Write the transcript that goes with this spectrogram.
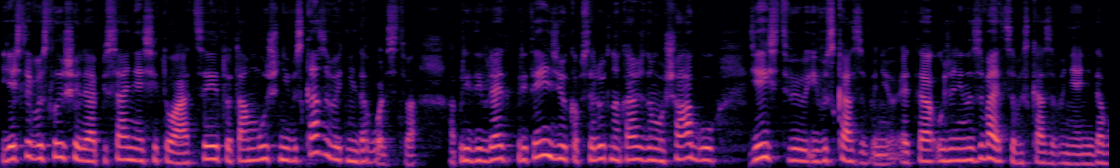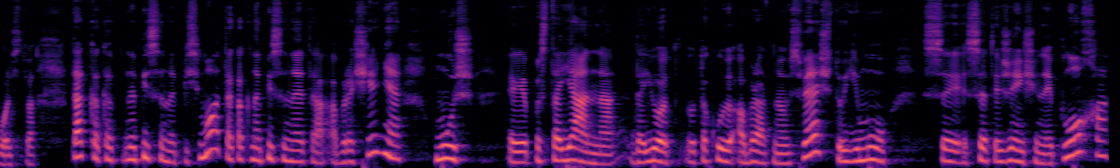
Если вы слышали описание ситуации, то там муж не высказывает недовольство, а предъявляет претензию к абсолютно каждому шагу, действию и высказыванию. Это уже не называется высказывание недовольства. Так как написано письмо, так как написано это обращение, муж постоянно дает вот такую обратную связь, что ему с, с этой женщиной плохо,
